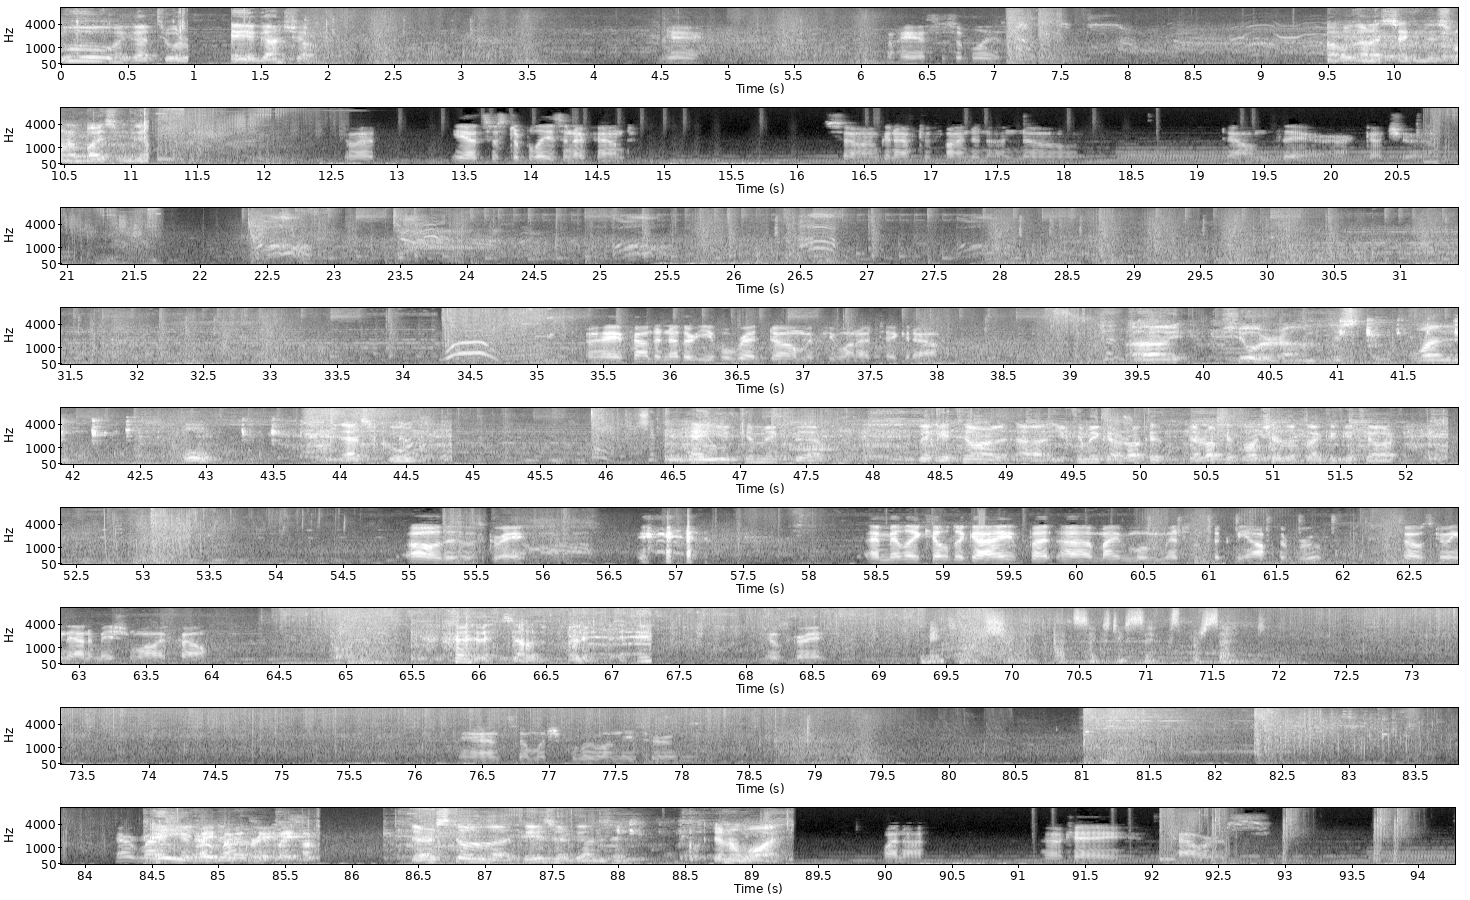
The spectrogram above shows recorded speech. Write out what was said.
Ooh, I got to a hey a gunshot. Yeah. Oh hey, this is a blaze. Oh, hold on a second, just want to buy some guns. Go ahead. Yeah, it's just a blazon I found. So I'm gonna have to find an unknown down there. Gotcha. Oh hey, I found another evil red dome if you want to take it out. Uh, sure. Um, just one. Oh, that's cool. Hey, you can make the the guitar. Uh, you can make a rocket the rocket launcher look like a guitar. Oh, this is great. I melee killed a guy, but uh, my momentum took me off the roof, so I was doing the animation while I fell. That sounds funny. It was great. Maintenance shown at 66%. And so much blue on these roofs. That reminds Hey, me of my uh, upgrade. There are still uh, taser guns in. I don't know why. Why not? Okay, towers.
